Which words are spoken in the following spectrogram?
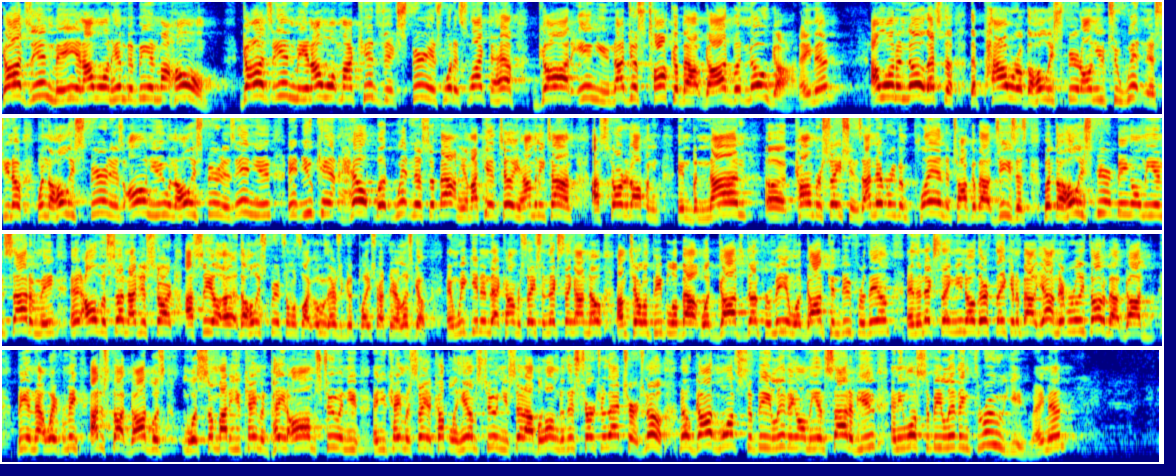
God's in me and I want Him to be in my home. God's in me, and I want my kids to experience what it's like to have God in you. Not just talk about God, but know God. Amen? I want to know that's the, the power of the Holy Spirit on you to witness. You know, when the Holy Spirit is on you, when the Holy Spirit is in you, it, you can't help but witness about Him. I can't tell you how many times I've started off in, in benign uh, conversations. I never even planned to talk about Jesus, but the Holy Spirit being on the inside of me, and all of a sudden I just start, I see uh, the Holy Spirit's almost like, oh, there's a good place right there. Let's go. And we get into that conversation. next thing I know, I'm telling people about what God's done for me and what God can do for them. And the next thing you know, they're thinking about, yeah, I've never really thought about God being that way for me. I just thought God was, was somebody you came and paid alms to and you, and you came and sang a couple of hymns to and you said, I belong to this church or that church. No, no, God wants to be living on the inside of you and He wants to be living through you. Amen?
